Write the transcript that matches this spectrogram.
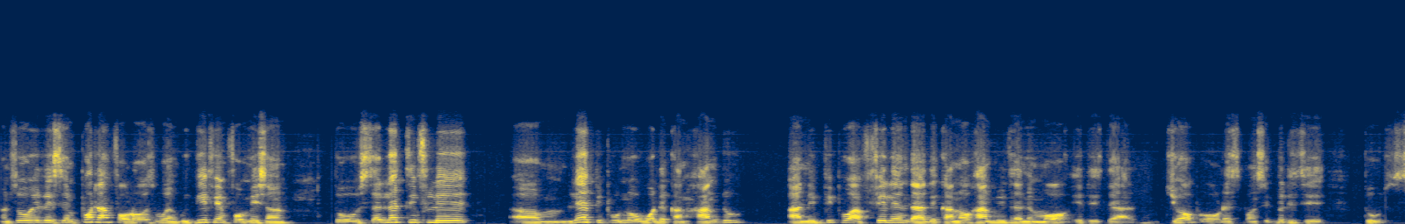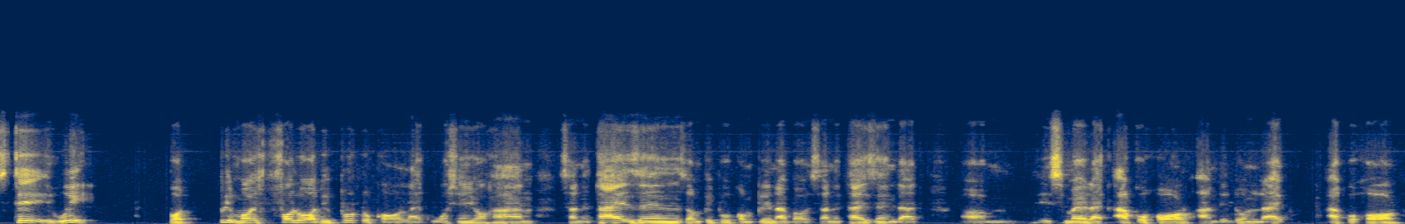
And so it is important for us when we give information to selectively um, let people know what they can handle. And if people are feeling that they cannot handle it anymore, it is their job or responsibility to stay away, but pretty much follow the protocol like washing your hand, sanitizing. Some people complain about sanitizing that um, it smells like alcohol and they don't like alcohol.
